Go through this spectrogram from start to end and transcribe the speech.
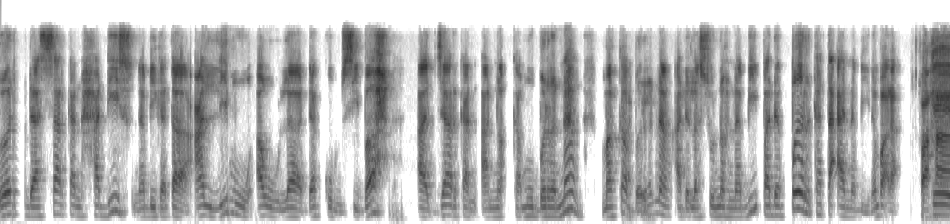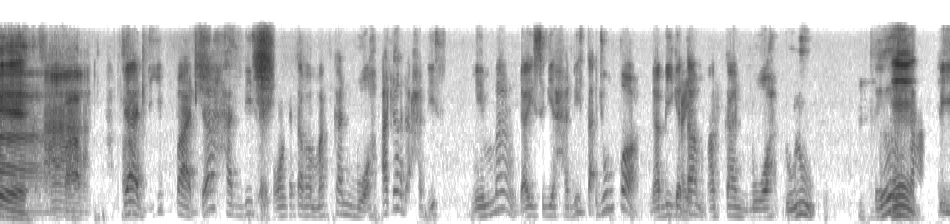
berdasarkan hadis Nabi kata alimu auladakum sibah ajarkan anak kamu berenang. Maka Okey. berenang adalah sunnah Nabi pada perkataan Nabi. Nampak tak? Faham. Okey. Faham. Ah, jadi pada hadis orang kata apa, makan buah ada ada hadis? Memang dari segi hadis tak jumpa. Nabi kata makan buah dulu. Tetapi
